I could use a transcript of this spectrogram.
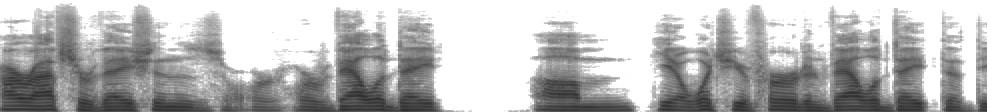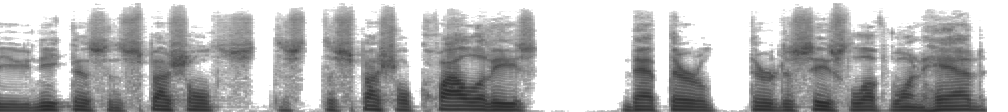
our observations or, or validate, um, you know, what you've heard and validate the, the uniqueness and special, the, the special qualities that they're their deceased loved one had.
